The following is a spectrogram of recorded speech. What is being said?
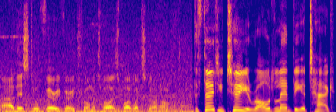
Uh, they're still very, very traumatised by what's going on. The 32 year old led the attack,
